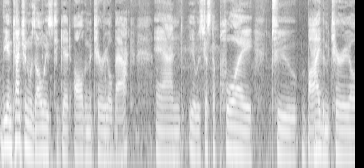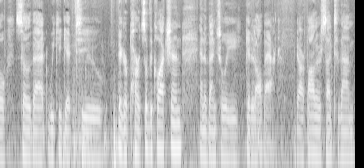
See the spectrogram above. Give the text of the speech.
The intention was always to get all the material back, and it was just a ploy to buy the material so that we could get to bigger parts of the collection and eventually get it all back. Our father said to them,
